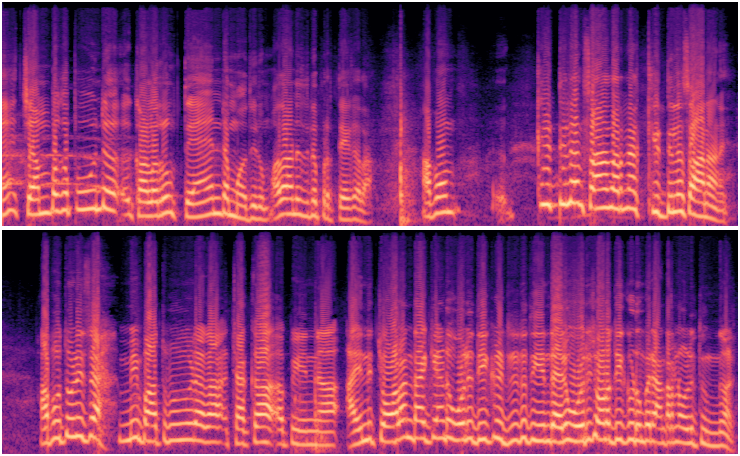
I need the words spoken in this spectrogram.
ഏഹ് ചെമ്പകപ്പൂവിന്റെ കളറും തേന്റെ മധുരും അതാണ് ഇതിന്റെ പ്രത്യേകത. അപ്പം കിഡിലൻ സാധനം എന്ന് പറഞ്ഞാൽ കിഡിലൻ സാധനമാണ്. അപ്പോൾ തുണിച്ച മീൻ ബാത്റൂമും കൂടെ അതാ ചക്ക പിന്നെ അതിന് ചോള ഉണ്ടാക്കിയാണ്ട് ഓൽ തീക്ക് ഇട്ടിട്ട് തീണ്ടായാലും ഒരു ചോള തീക്ക് ഇടുമ്പോൾ രണ്ടെണ്ണം ഓൽ തിന്നാണ്.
